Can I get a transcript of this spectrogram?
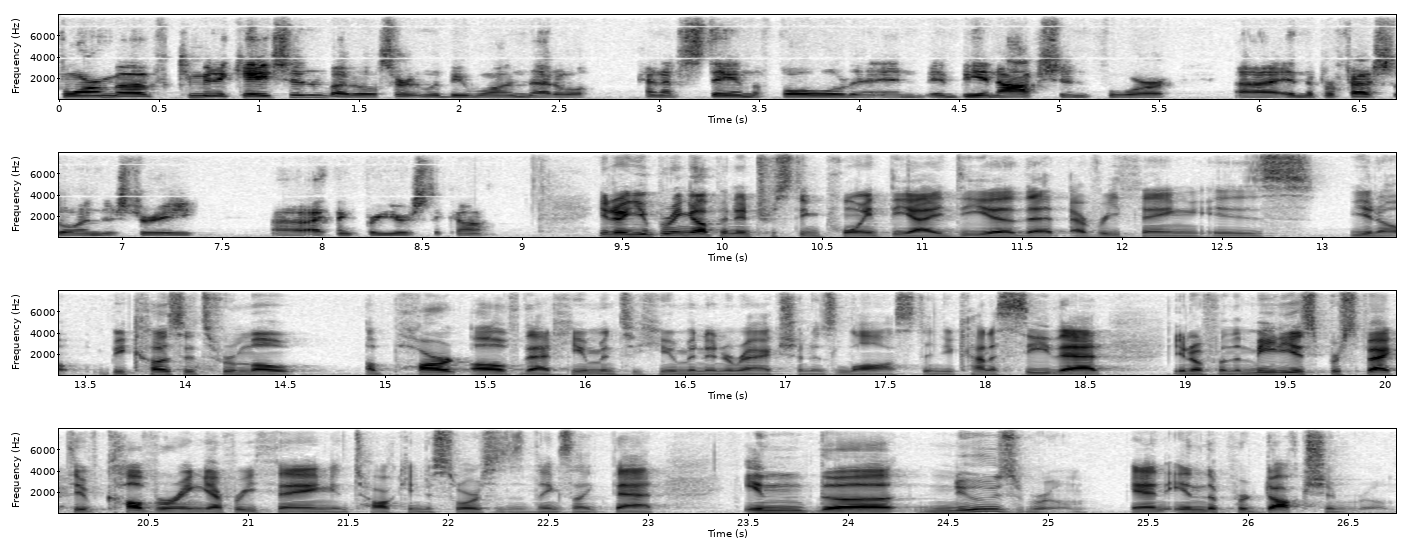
form of communication, but it'll certainly be one that'll kind of stay in the fold and, and be an option for uh, in the professional industry. Uh, I think for years to come. You know, you bring up an interesting point: the idea that everything is you know because it's remote a part of that human to human interaction is lost. And you kind of see that, you know, from the media's perspective, covering everything and talking to sources and things like that. In the newsroom and in the production room,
